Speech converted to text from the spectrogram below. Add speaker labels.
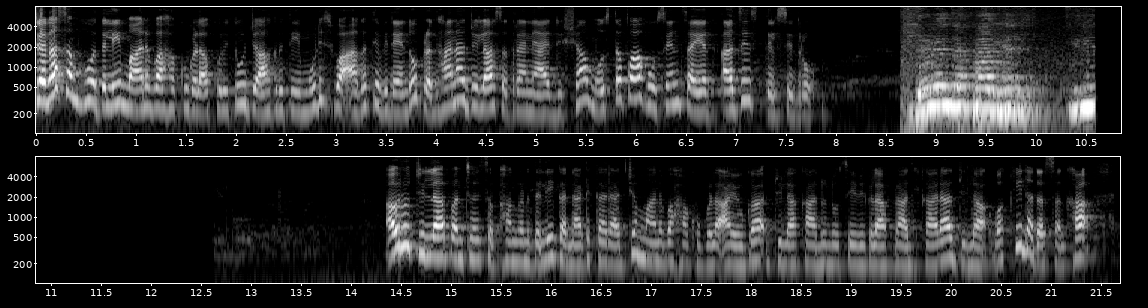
Speaker 1: ಜನಸಮೂಹದಲ್ಲಿ ಮಾನವ ಹಕ್ಕುಗಳ ಕುರಿತು ಜಾಗೃತಿ ಮೂಡಿಸುವ ಅಗತ್ಯವಿದೆ ಎಂದು ಪ್ರಧಾನ ಜಿಲ್ಲಾ ಸತ್ರ ನ್ಯಾಯಾಧೀಶ ಮುಸ್ತಫಾ ಹುಸೇನ್ ಸೈಯದ್ ಅಜೀಜ್ ತಿಳಿಸಿದರು ಅವರು ಜಿಲ್ಲಾ ಪಂಚಾಯತ್ ಸಭಾಂಗಣದಲ್ಲಿ ಕರ್ನಾಟಕ ರಾಜ್ಯ ಮಾನವ ಹಕ್ಕುಗಳ ಆಯೋಗ ಜಿಲ್ಲಾ ಕಾನೂನು ಸೇವೆಗಳ ಪ್ರಾಧಿಕಾರ ಜಿಲ್ಲಾ ವಕೀಲರ ಸಂಘ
